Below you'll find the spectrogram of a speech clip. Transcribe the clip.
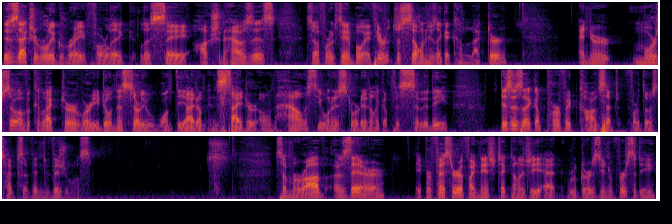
This is actually really great for like let's say auction houses. So for example, if you're just someone who's like a collector and you're more so of a collector where you don't necessarily want the item inside your own house, you want to store it in like a facility, this is like a perfect concept for those types of individuals. So Merav Ozer, a professor of financial technology at Rutgers University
